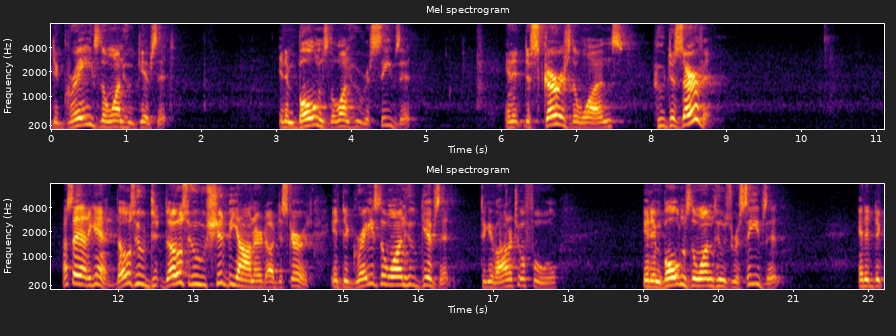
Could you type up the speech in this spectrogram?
degrades the one who gives it, it emboldens the one who receives it, and it discourages the ones who deserve it. I'll say that again. Those who, those who should be honored are discouraged. It degrades the one who gives it to give honor to a fool. It emboldens the one who receives it, and it di-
